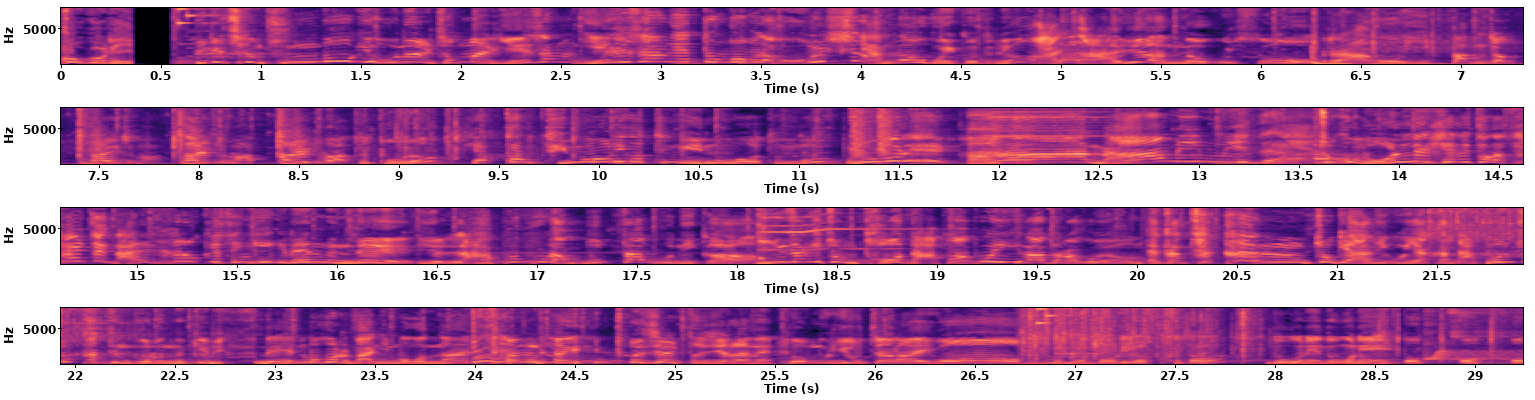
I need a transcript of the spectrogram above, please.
꼬골이 이게 지금 중복이 오늘 정말 예상 예상했던 것보다 훨씬 안 나오고 있거든요. 아니 아예 안 나오고 있어. 라고 입방정 떨지 마, 떨지 마, 떨지 마. 뭐야? 약간 뒷머리 같은 게 있는 것 같은데? 루거리. 아 남 입니다. 조금 원래 캐릭터가 살짝 날카롭게 생기긴 했는데 이제 라부부가 묻다 보니까 인상이 좀 더 나빠 보이긴 하더라고요. 약간 착한 쪽이 아니고 약간 나쁜 쪽 같은 그런 느낌이. 내 햄버거를 많이 먹었나? 상당히 토실토실하네. 너무 귀엽잖아 이거. 잠깐만 머리가 크다. 누구니? 어, 어어어어어어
